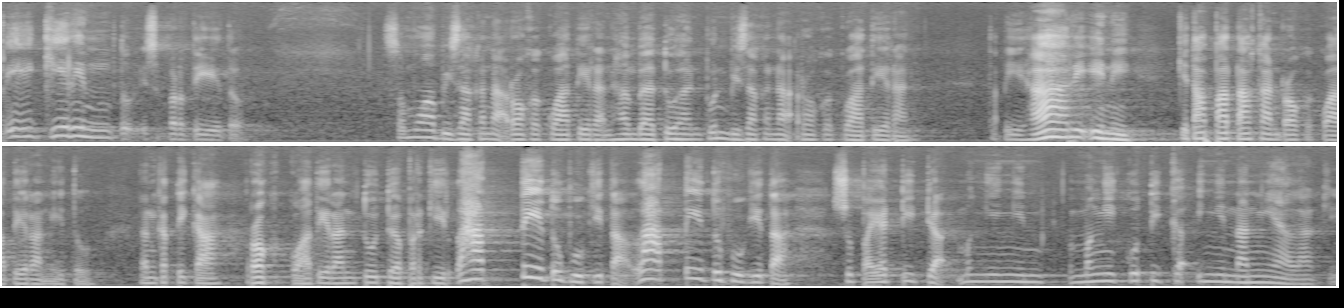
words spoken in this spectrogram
pikirin untuk seperti itu. Semua bisa kena roh kekhawatiran, hamba Tuhan pun bisa kena roh kekhawatiran. Tapi hari ini kita patahkan roh kekhawatiran itu. Dan ketika roh kekhawatiran itu sudah pergi, latih tubuh kita, latih tubuh kita supaya tidak mengingin, mengikuti keinginannya lagi.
